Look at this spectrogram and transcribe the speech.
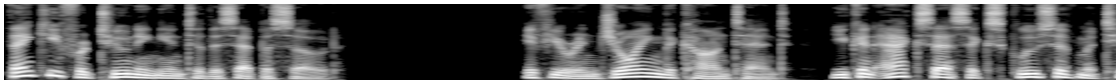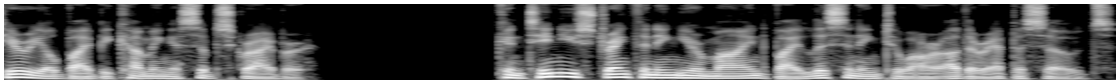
Thank you for tuning into this episode. If you're enjoying the content, you can access exclusive material by becoming a subscriber. Continue strengthening your mind by listening to our other episodes.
